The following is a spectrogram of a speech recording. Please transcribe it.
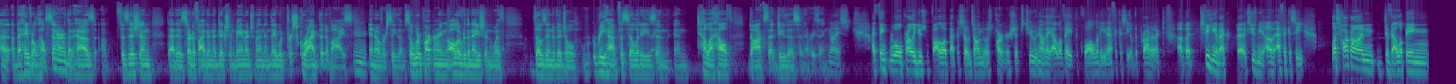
a, a behavioral health center that has a physician that is certified in addiction management, and they would prescribe the device mm. and oversee them. So we're partnering all over the nation with those individual rehab facilities right. and, and telehealth docs that do this and everything. Nice. I think we'll probably do some follow up episodes on those partnerships too, and how they elevate the quality and efficacy of the product. Uh, but speaking of, uh, excuse me, of efficacy, let's talk on developing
